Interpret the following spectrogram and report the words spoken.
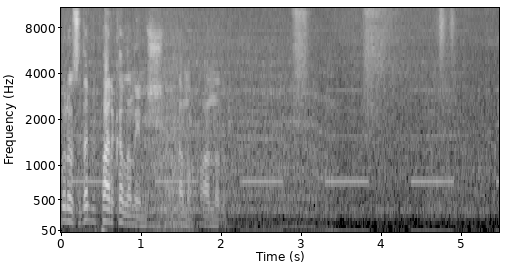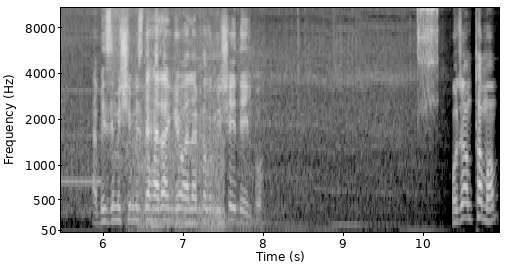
Burası da bir park alanıymış. Tamam anladım. Ha, bizim işimizde herhangi alakalı bir şey değil bu. Hocam tamam.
